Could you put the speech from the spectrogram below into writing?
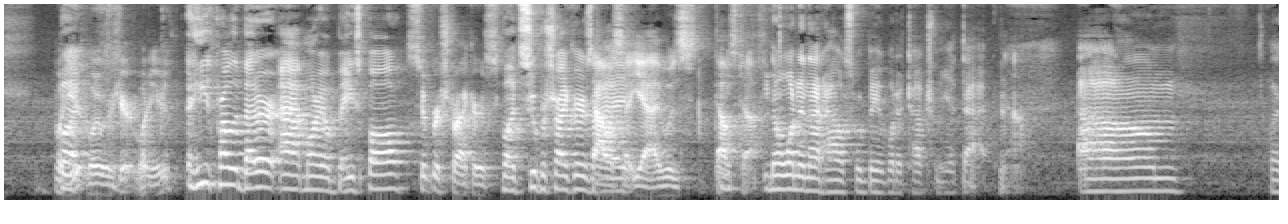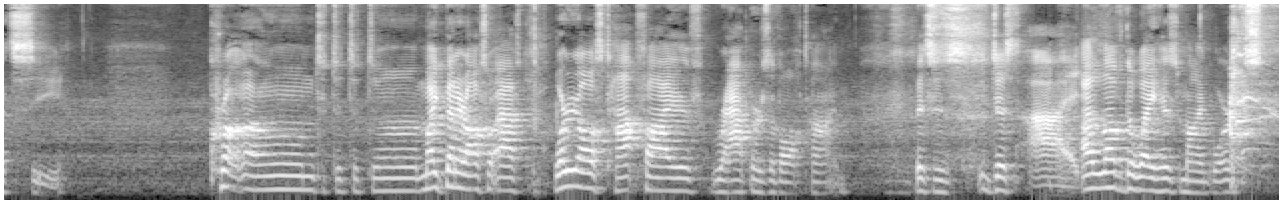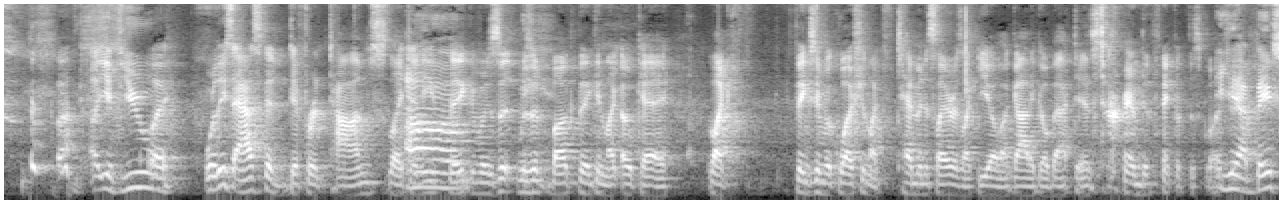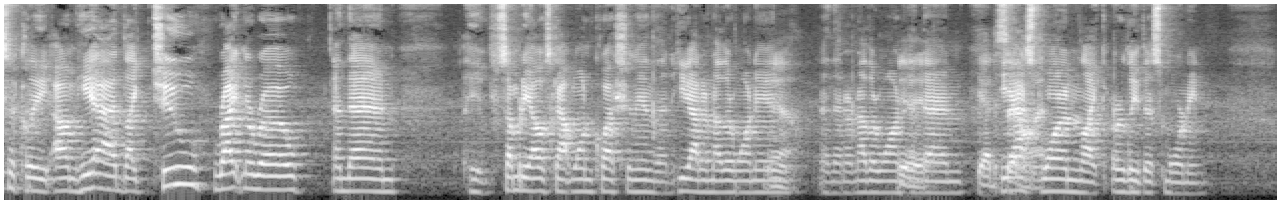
What, are you, but- what was your? What are your he's probably better at Mario Baseball. Super Strikers? But Super Strikers, That was I. Yeah, it was. That was tough. no one in that house would be able to touch me at that. No. Um, let's see. Um, Mike Bennett also asked, "What are y'all's top five rappers of all time?" This is just. I I love the way his mind works. Uh, if you Like, were these asked at different times? Like, did Um, you think was it was it Buck thinking like, okay, like thinks of a question like ten minutes later is like, yo, I gotta go back to Instagram to think of this question. Yeah, basically, um, he had like two right in a row, and then he, somebody else got one question in, then he got another one in, Yeah. and then another one, Yeah, and yeah. then He he sit on asked one like early this morning.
